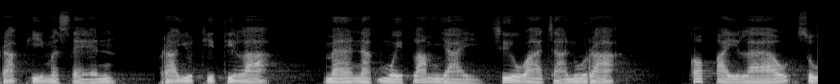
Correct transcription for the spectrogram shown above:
พระพีมเสน พระยุทธิติละ แม้นักมวยปล้ำใหญ่ชื่อว่าจานุระ ก็ไปแล้วสู่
